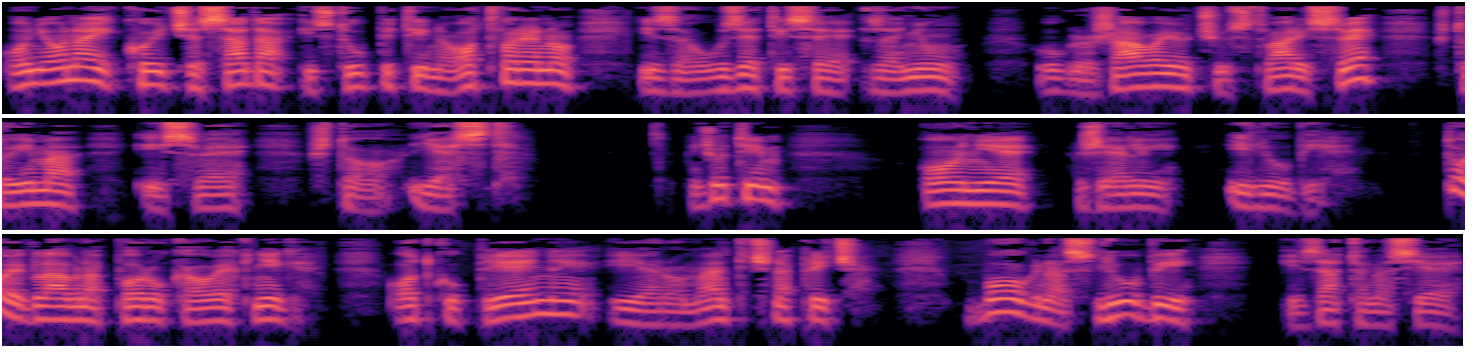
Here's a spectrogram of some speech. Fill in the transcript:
On je onaj koji će sada istupiti na otvoreno i zauzeti se za nju, ugrožavajući u stvari sve što ima i sve što jest. Međutim, on je želi i ljubije. To je glavna poruka ove knjige. Otkupljenje je romantična priča. Bog nas ljubi i zato nas je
